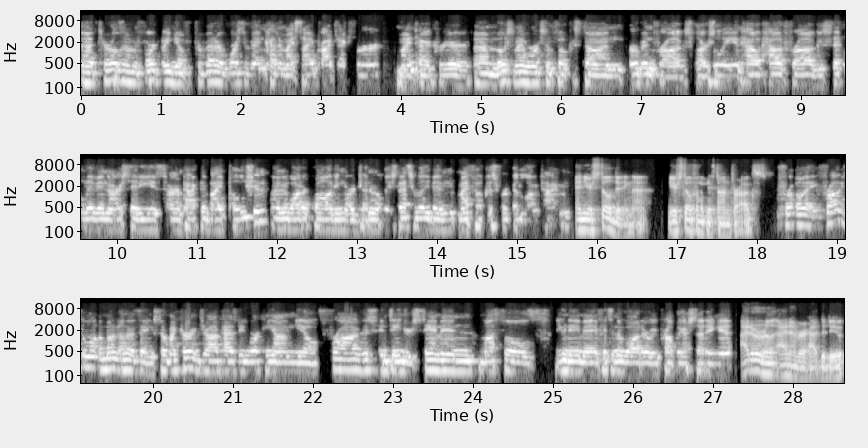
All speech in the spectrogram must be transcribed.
Uh, turtles have unfortunately you know for better or worse have been kind of my side project for my entire career. Um, most of my work's been focused on urban frogs largely and how, how frogs that live in our cities are impacted by pollution and water quality more generally. So that's really been my focus for a good long time. And you're still doing that you're still focused on frogs. For, oh, frogs, among other things. So my current job has me working on, you know, frogs, endangered salmon, mussels, you name it. If it's in the water, we probably are studying it. I don't really. I never had to do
